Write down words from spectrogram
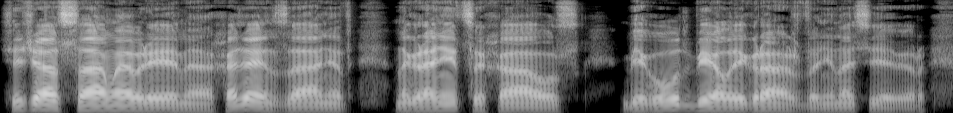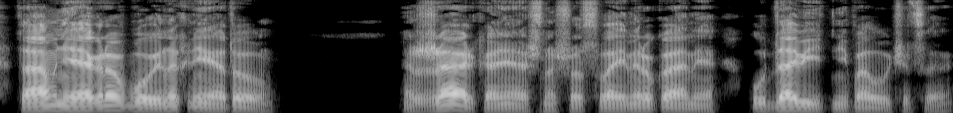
Сейчас самое время, хозяин занят, на границе хаос, бегут белые граждане на север, там негров буйных нету. Жаль, конечно, что своими руками удавить не получится.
